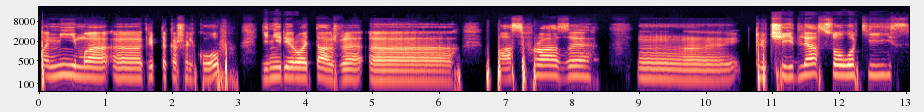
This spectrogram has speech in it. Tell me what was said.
помимо э, криптокошельков генерировать также э, пас-фразы, м, ключи для solo keys,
